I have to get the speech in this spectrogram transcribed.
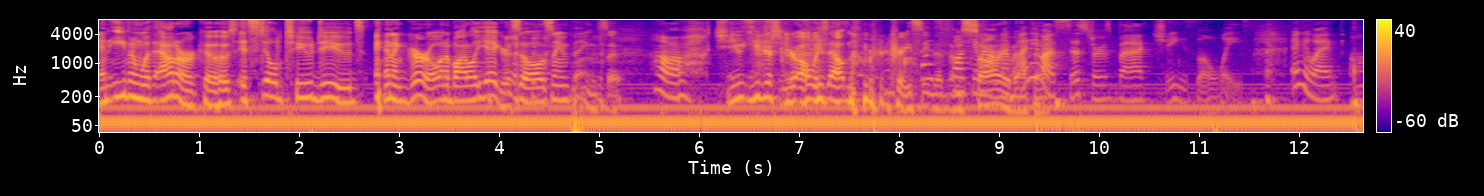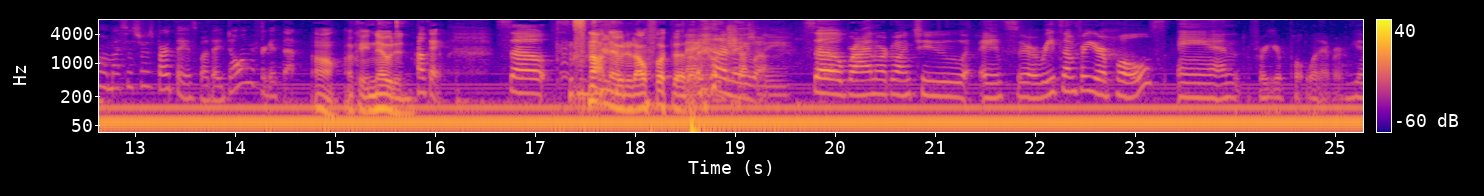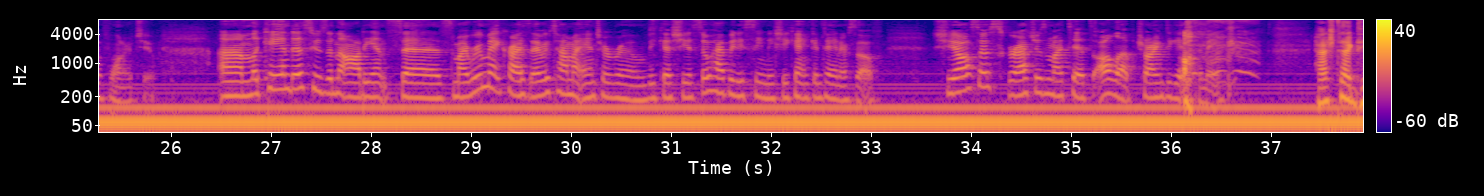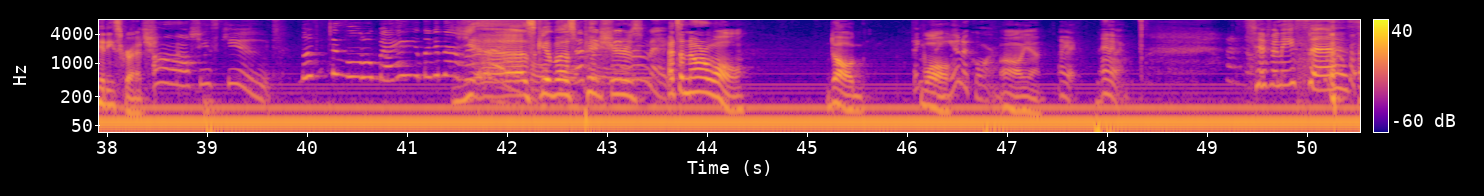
And even without our co-host, it's still two dudes and a girl and a bottle of Jaeger. So all the same thing. So Oh, you you just you're always outnumbered, Gracie. That's, I'm fucking sorry outnumbered. about I need that. my sisters back. Jeez Louise. Anyway, oh, my sister's birthday is Monday. Don't let me forget that. Oh, okay, noted. Okay, so It's not noted. I'll fuck that up. I know you will. So, Brian, we're going to answer, read some for your polls and for your poll, whatever. You have one or two. Um, LaCandace, who's in the audience, says, My roommate cries every time I enter a room because she is so happy to see me she can't contain herself. She also scratches my tits all up trying to get to me. Hashtag titty scratch. Oh, she's cute. Look at this little babe. Look at that. Yes, give us That's pictures. roommate. That's a narwhal. Dog. I think Wall. it's a unicorn. Oh yeah. Okay. Anyway, Tiffany says,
